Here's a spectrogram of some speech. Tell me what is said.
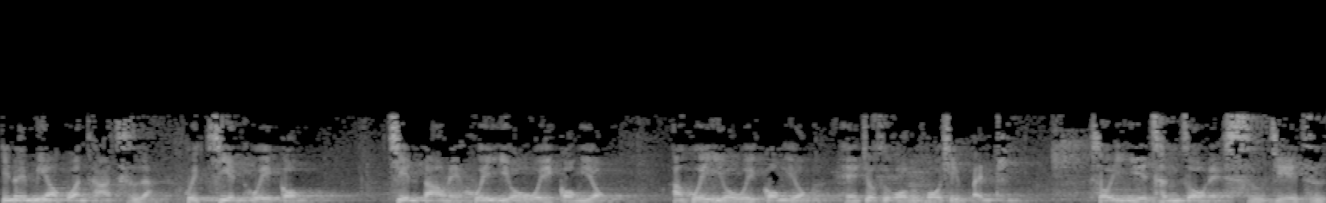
因为妙观察智啊，会见非功，见到呢，非有为功用，啊，非有为功用，哎，就是我们佛性本体。所以也称作呢始觉智，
